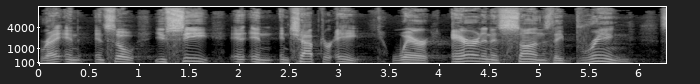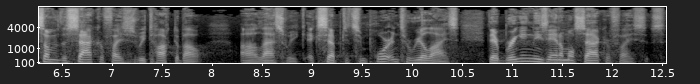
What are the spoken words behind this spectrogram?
right? And, and so you see in, in, in chapter 8 where Aaron and his sons, they bring some of the sacrifices we talked about uh, last week. Except it's important to realize they're bringing these animal sacrifices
